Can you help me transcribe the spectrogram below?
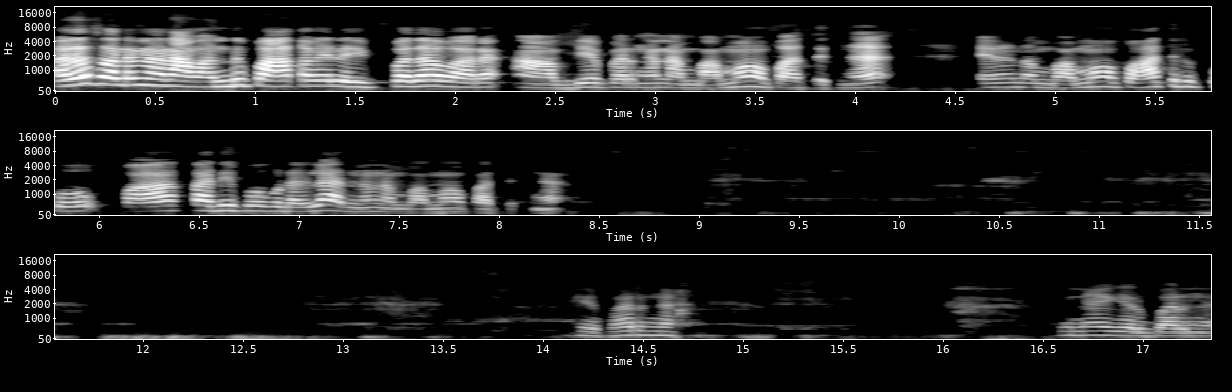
அதான் சொல்றேன் நான் வந்து பார்க்கவே இல்லை. இப்பதான் வரேன். ஆ, அப்படியே பாருங்க. நம்ம அம்மாவை பார்த்துக்குங்க. ஏன்னா நம்ம அம்மாவை பார்த்துட்டு போ பார்க்காதே போக கூடாதுல அதனால நம்ம அம்மாவை பார்த்துக்குங்க. இங்கே பாருங்க. விநாயகர் பாருங்க.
